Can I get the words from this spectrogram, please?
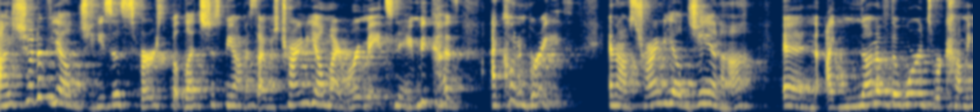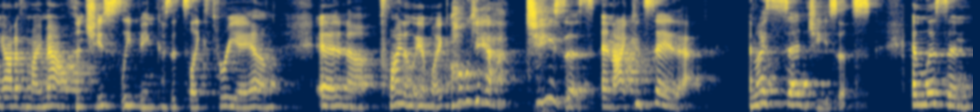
I should have yelled Jesus first, but let's just be honest. I was trying to yell my roommate's name because I couldn't breathe. And I was trying to yell Jana, and I, none of the words were coming out of my mouth. And she's sleeping because it's like 3 a.m. And uh, finally, I'm like, oh yeah, Jesus. And I could say that. And I said Jesus. And listen,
